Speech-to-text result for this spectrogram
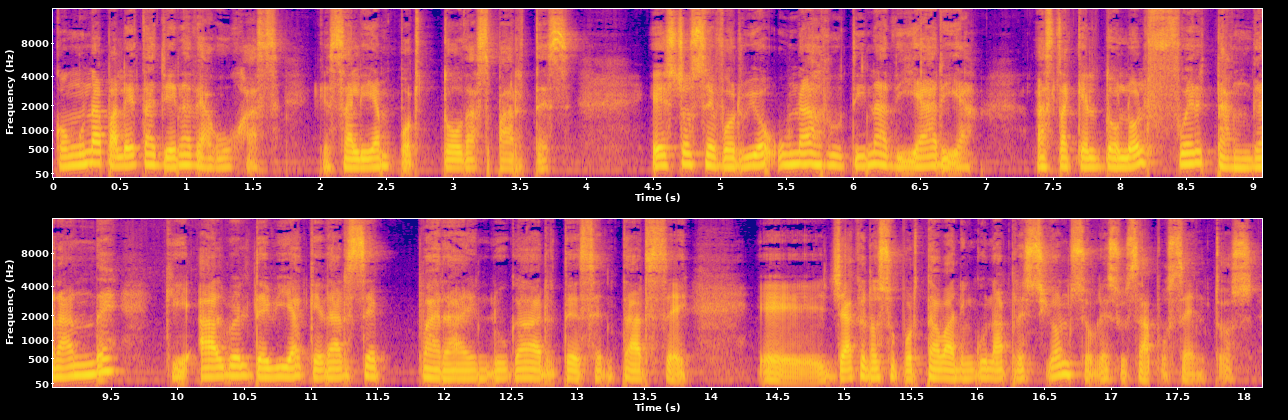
con una paleta llena de agujas que salían por todas partes. Esto se volvió una rutina diaria hasta que el dolor fue tan grande que Albert debía quedarse para en lugar de sentarse, eh, ya que no soportaba ninguna presión sobre sus aposentos.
